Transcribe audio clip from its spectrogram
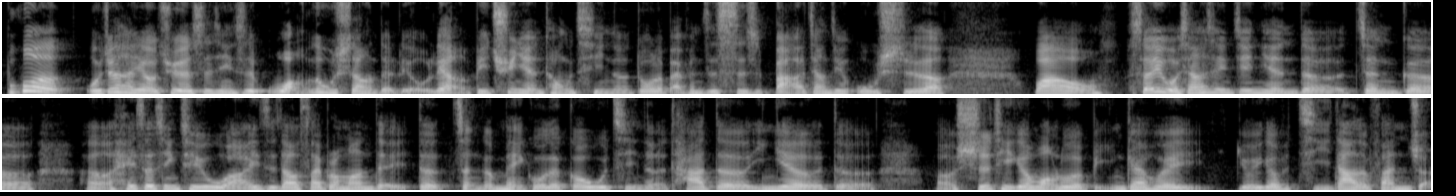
不过我觉得很有趣的事情是，网络上的流量比去年同期呢多了百分之四十八，将近五十了，哇哦！所以我相信今年的整个呃黑色星期五啊，一直到 Cyber Monday 的整个美国的购物季呢，它的营业额的呃实体跟网络的比应该会。有一个极大的翻转。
